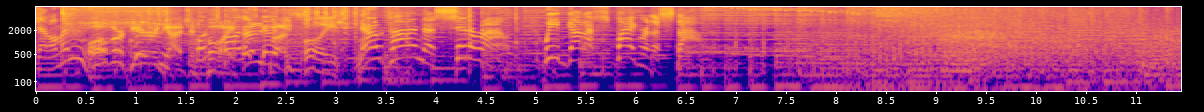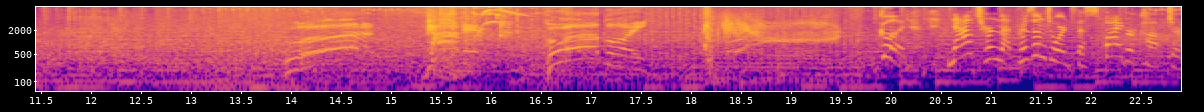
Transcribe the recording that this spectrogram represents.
Gentlemen. Over here, Gadget Boy, help us! No time to sit around. We've got a spider to stop. What? Got it! Oh boy! Good. Now turn that prism towards the spider copter.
